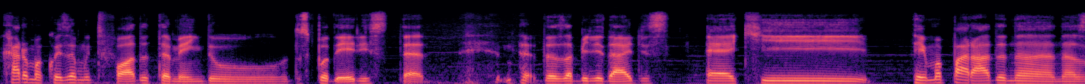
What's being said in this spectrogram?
cara, uma coisa muito foda também do, dos poderes, da- das habilidades, é que tem uma parada na, na,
